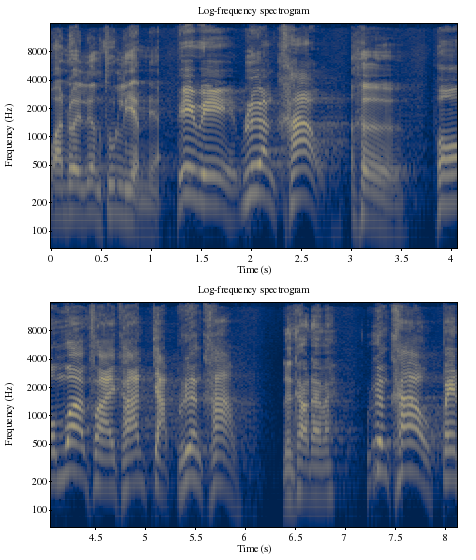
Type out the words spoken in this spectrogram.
ว่าด้วยเรื่องทุเรียนเนี่ย พี่วีเรื่องข้าว เออ ผมว่าฝ่ายค้านจับเรื่องข้าว เรื่องข้าวได้ไหมเรื่องข้าวเป็น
